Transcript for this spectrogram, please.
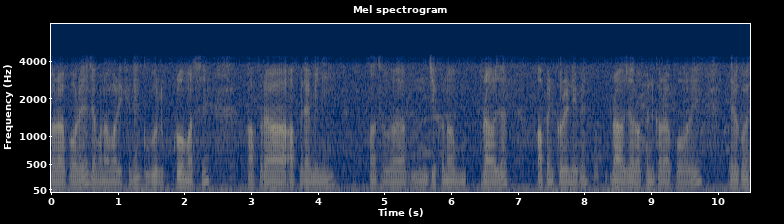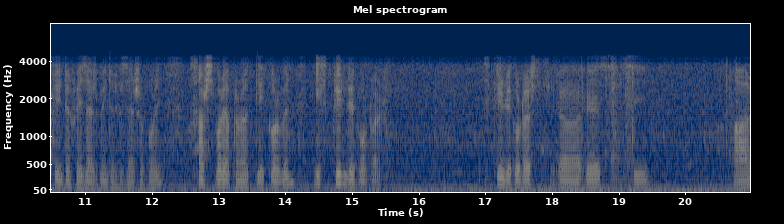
করার পরে যেমন আমার এখানে গুগল ক্রোম আছে, আপনারা অপেরা মিনি অথবা যে কোনো ব্রাউজার ওপেন করে নেবেন। ব্রাউজার ওপেন করার পরে এরকম একটা ইন্টারফেস আসবে ইন্টারফেসে আসার পরে সার্চ বারে আপনারা ক্লিক করবেন screen recorder screen recorder S C R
